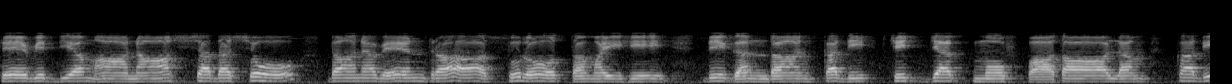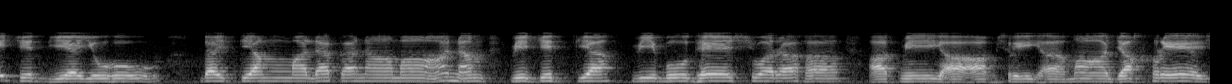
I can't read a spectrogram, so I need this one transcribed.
ते विद्यमानाः शदशो दानवेन्द्रासुरोत्तमैः दिगन्धान् कदिचिज्जग्मुः पातालं कदिचिद्ययुः दैत्यं मलकनामानं विचित्य विबुधेश्वरः। आत्मीयां श्रियमाजह्रे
